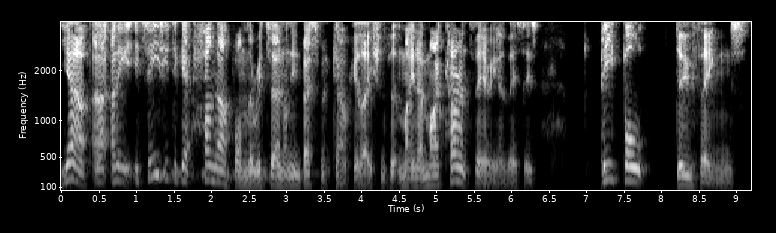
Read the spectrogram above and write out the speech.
Yeah, I think it's easy to get hung up on the return on investment calculations, but my, you know, my current theory of this is people do things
